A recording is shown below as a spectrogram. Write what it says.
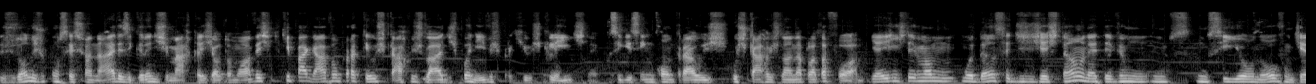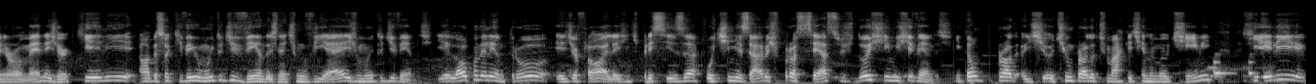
os donos de concessionárias e grandes marcas de automóveis que pagavam para ter os carros lá disponíveis para que os clientes né, conseguissem encontrar os, os carros lá na plataforma. E aí a gente teve uma mudança de gestão, né? Teve um, um, um CEO novo, um general manager, que ele é uma pessoa que veio muito de vendas, né? Tinha um viés muito de vendas. E aí, logo quando ele entrou entrou, ele já falou: olha, a gente precisa otimizar os processos dos times de vendas. Então, eu tinha um product marketing no meu time que ele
